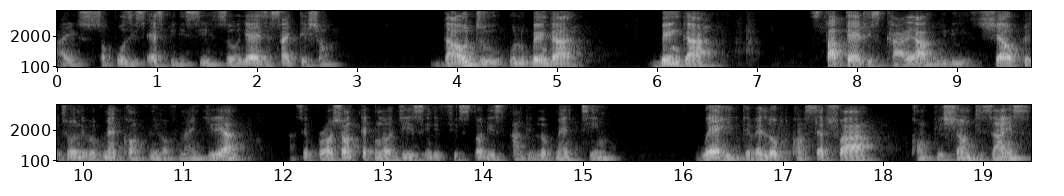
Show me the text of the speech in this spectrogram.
I suppose it's SPDC. So here is a citation. Daudu Olubenga Benga started his career with the Shell Petroleum Development Company of Nigeria as a production technologist in the field studies and development team, where he developed conceptual completion designs,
